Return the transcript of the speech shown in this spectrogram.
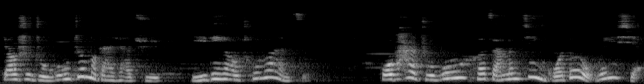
要是主公这么干下去，一定要出乱子。我怕主公和咱们晋国都有危险，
